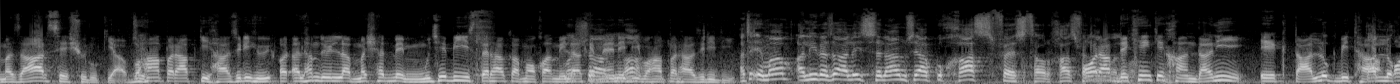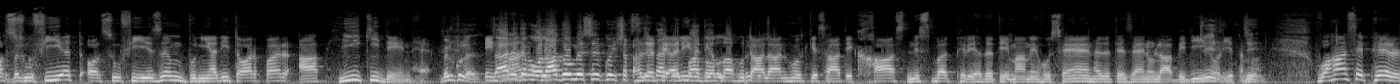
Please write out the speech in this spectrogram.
مزار سے شروع کیا جی۔ وہاں پر آپ کی حاضری ہوئی اور الحمدللہ مشہد میں مجھے بھی اس طرح کا موقع ملا کہ میں نے بھی۔ وہاں پر حاضری دی اچھا امام علی رضا علیہ السلام سے آپ کو خاص فیض تھا اور خاص اور آپ دیکھیں کہ خاندانی ایک تعلق بھی تھا اور۔ صوفیت اور صوفیزم بنیادی طور پر آپ ہی کی دین ہے بالکل جب اولادوں میں سے کوئی حضرت علی رضی اللہ تعالیٰ عنہ کے ساتھ ایک خاص نسبت پھر حضرت امام حسین حضرت زین العابدین جی، اور یہ جی۔ تمام وہاں سے پھر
